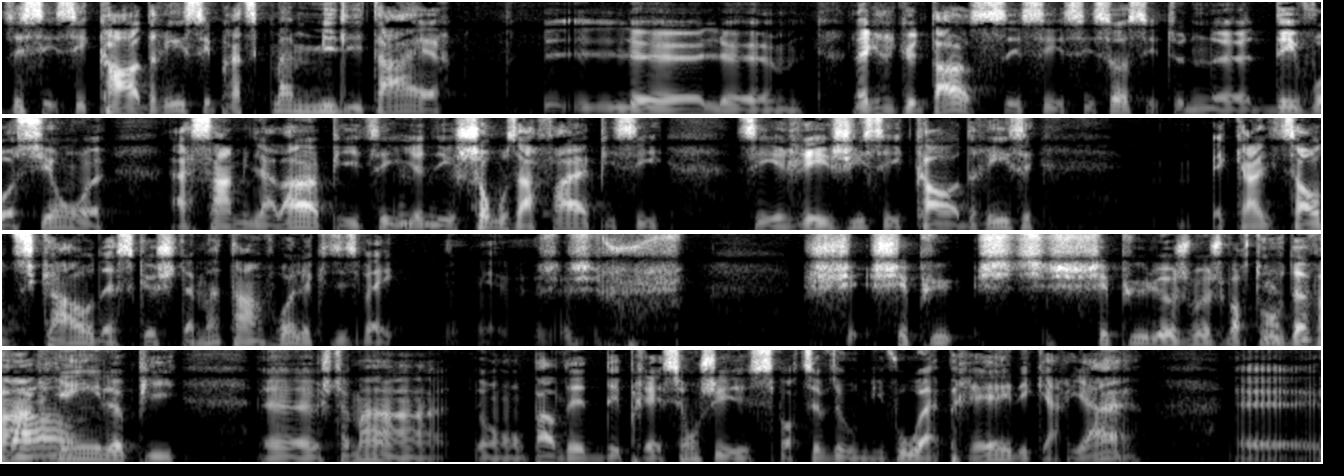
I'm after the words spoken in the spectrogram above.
C'est cadré, c'est pratiquement militaire. L'agriculteur, le, c'est ça, c'est une dévotion euh, à 100 000 à l'heure, puis il y a mm-hmm. des choses à faire, puis c'est régi, c'est cadré. Mais quand il sort du cadre, est-ce que justement, tu vois qui disent, ben, je sais plus, je sais plus, là, je, me retrouve devant rien, là, puis euh, justement, on parlait de dépression chez les sportifs de haut niveau après des carrières. Euh,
